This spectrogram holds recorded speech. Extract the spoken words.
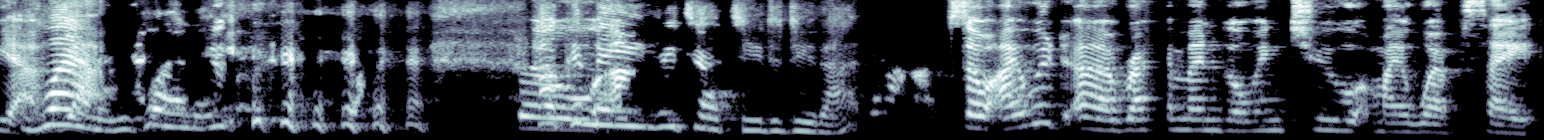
Yeah. Planning, yeah. planning. so, How can they um, reach out to you to do that? So I would uh, recommend going to my website,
